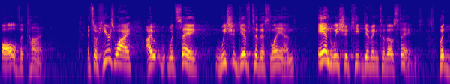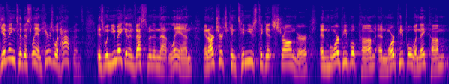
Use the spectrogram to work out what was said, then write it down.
all the time. And so, here's why I would say we should give to this land and we should keep giving to those things. But giving to this land, here's what happens is when you make an investment in that land and our church continues to get stronger and more people come and more people when they come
